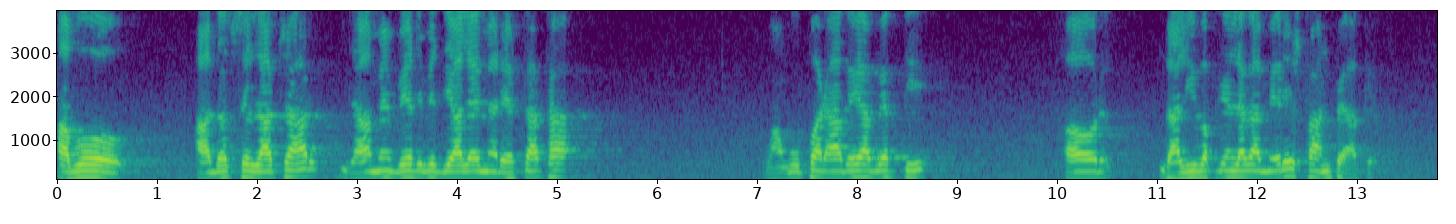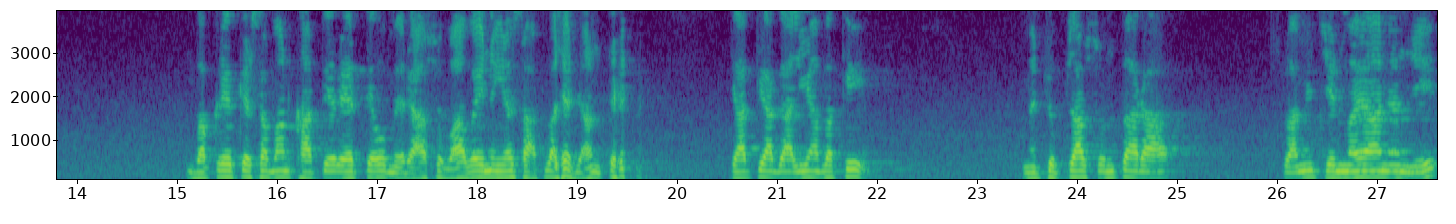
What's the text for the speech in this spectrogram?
अब वो आदत से लाचार, जहाँ मैं वेद विद्यालय में रहता था, वहाँ ऊपर आ गया व्यक्ति और गाली बकने लगा मेरे स्थान पे आके। बकरे के समान खाते रहते हो, मेरा स्वभाव ही नहीं है, साथ वाले जानते हैं। क्या क्या गालियाँ बकी? मैं चुपचाप सुनता रहा। स्वामी चिन्मयानंद जी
